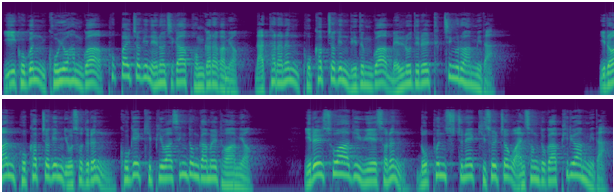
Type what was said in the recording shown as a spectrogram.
이 곡은 고요함과 폭발적인 에너지가 번갈아가며 나타나는 복합적인 리듬과 멜로디를 특징으로 합니다. 이러한 복합적인 요소들은 곡의 깊이와 생동감을 더하며 이를 소화하기 위해서는 높은 수준의 기술적 완성도가 필요합니다.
